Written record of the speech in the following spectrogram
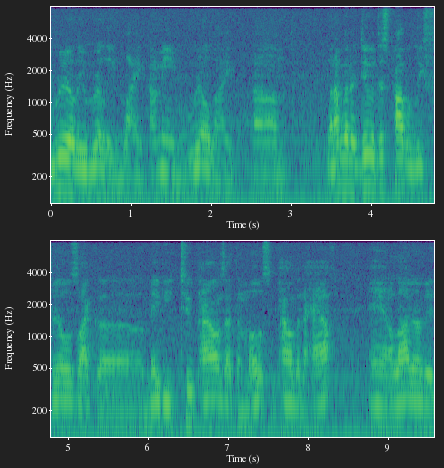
really, really light. I mean, real light. Um, what I'm going to do, this probably feels like uh, maybe two pounds at the most, a pound and a half. And a lot of it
